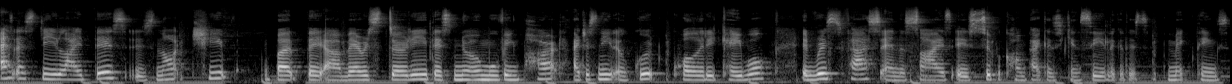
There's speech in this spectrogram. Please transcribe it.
SSD like this is not cheap but they are very sturdy. There's no moving part. I just need a good quality cable. It reads fast and the size is super compact as you can see. Look at this, make things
